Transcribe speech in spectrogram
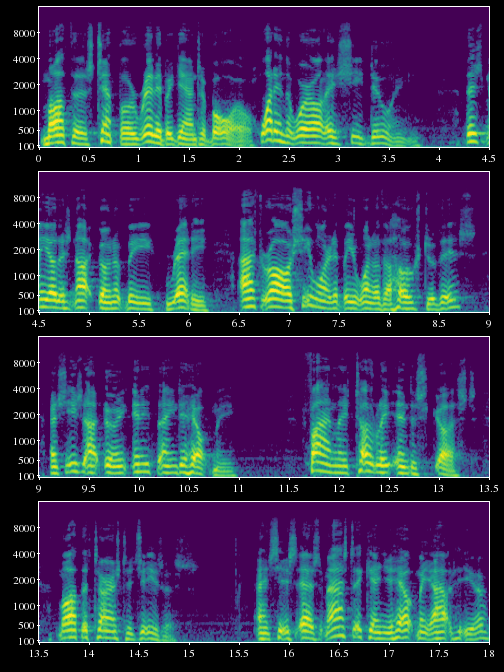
Martha's temper really began to boil. What in the world is she doing? This meal is not going to be ready. After all, she wanted to be one of the hosts of this, and she's not doing anything to help me. Finally, totally in disgust, Martha turns to Jesus and she says, Master, can you help me out here?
